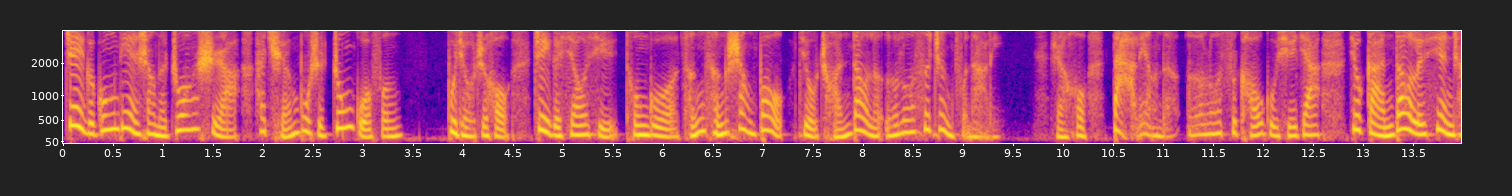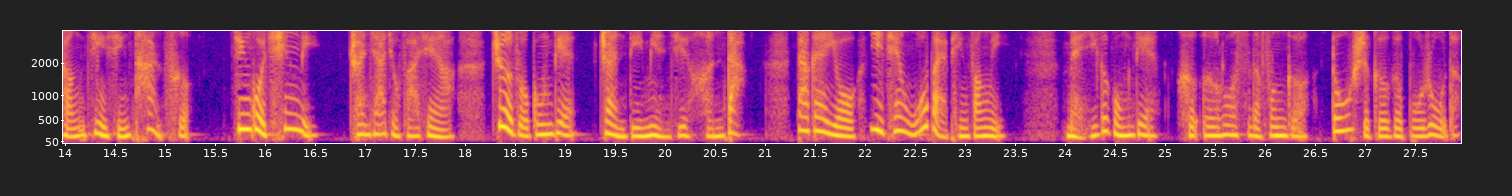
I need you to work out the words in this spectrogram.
这个宫殿上的装饰啊，还全部是中国风。不久之后，这个消息通过层层上报就传到了俄罗斯政府那里，然后大量的俄罗斯考古学家就赶到了现场进行探测。经过清理，专家就发现啊，这座宫殿占地面积很大，大概有一千五百平方米，每一个宫殿和俄罗斯的风格都是格格不入的。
